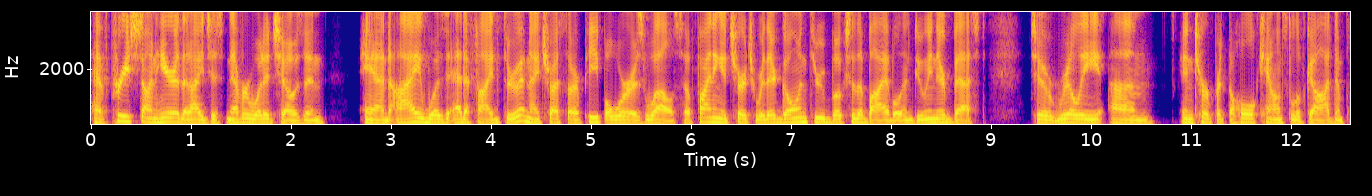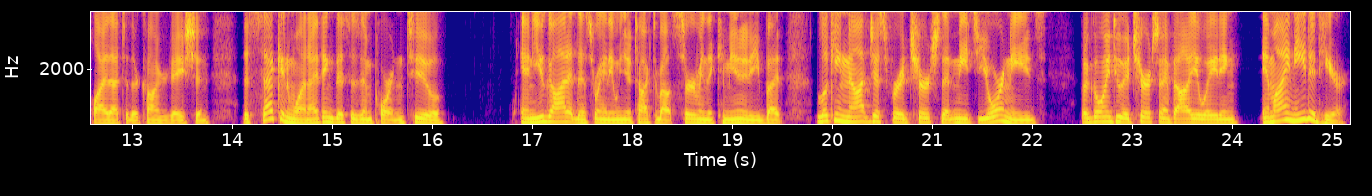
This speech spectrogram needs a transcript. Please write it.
have preached on here that I just never would have chosen. And I was edified through it, and I trust our people were as well. So finding a church where they're going through books of the Bible and doing their best to really um, interpret the whole counsel of God and apply that to their congregation. The second one, I think this is important too. And you got at this, Randy, when you talked about serving the community, but looking not just for a church that meets your needs, but going to a church and evaluating, am I needed here?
